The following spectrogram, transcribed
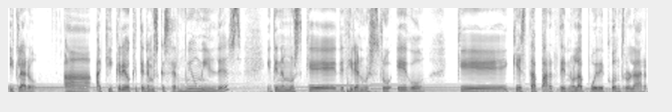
Y claro, aquí creo que tenemos que ser muy humildes y tenemos que decir a nuestro ego que, esta parte no la puede controlar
